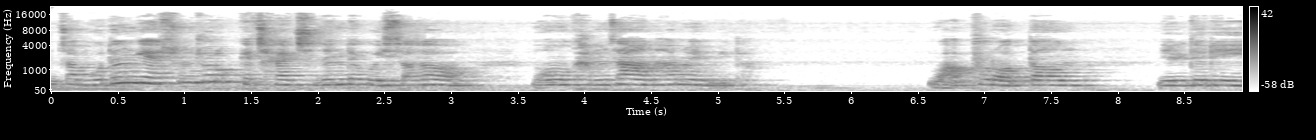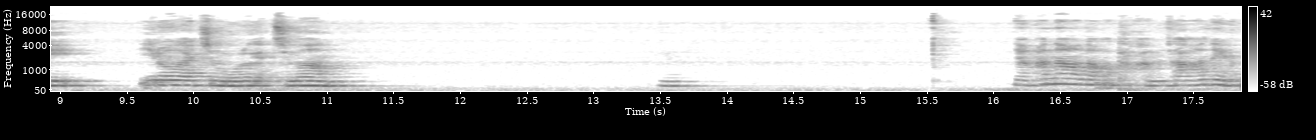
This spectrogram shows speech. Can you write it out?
진짜 모든 게 순조롭게 잘 진행되고 있어서 너무 감사한 하루입니다. 뭐 앞으로 어떤 일들이 일어날지 모르겠지만 음, 그냥 하나하나가 다 감사하네요.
